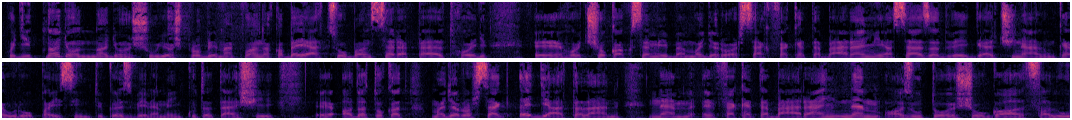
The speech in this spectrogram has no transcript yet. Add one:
hogy itt nagyon-nagyon súlyos problémák vannak. A bejátszóban szerepelt, hogy, hogy sokak szemében Magyarország fekete bárány. Mi a századvéggel csinálunk európai szintű közvéleménykutatási adatokat. Magyarország egyáltalán nem fekete bárány, nem az utolsó galfalu.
